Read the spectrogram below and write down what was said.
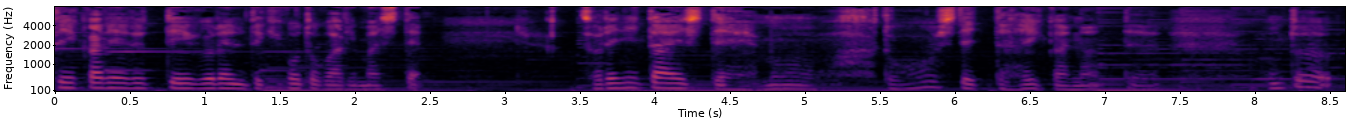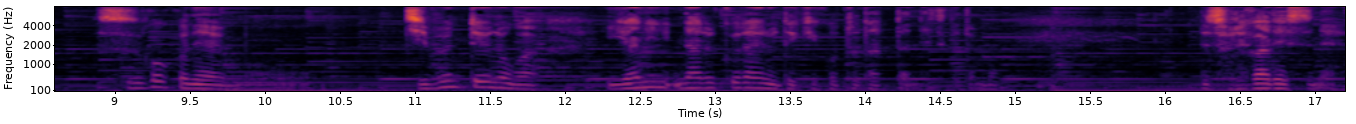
ていかれるっていうぐらいの出来事がありましてそれに対してもうどうしていったらいいかなって本当すごくねもう自分っていうのが嫌になるくらいの出来事だったんですけども。でそれがですね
